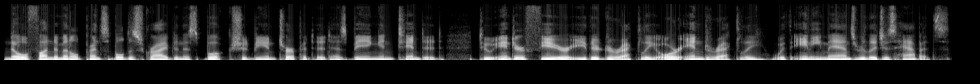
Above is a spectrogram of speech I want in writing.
No fundamental principle described in this book should be interpreted as being intended to interfere either directly or indirectly with any man's religious habits.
